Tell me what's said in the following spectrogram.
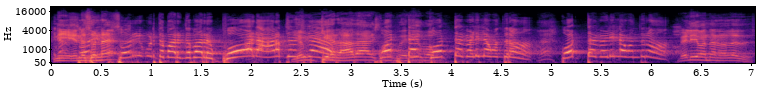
நீ என்ன சொன்ன? சொரி கொடுத்த பாருங்க பாரு. போட ஆரம்பிச்சு எம் கே ராதாகிருஷ்ணன் பெரிய பா- கொட்டை வெளியில வந்துரும். கொட்டை வெளியில வந்துரும். வெளியே வந்தா நல்லது.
